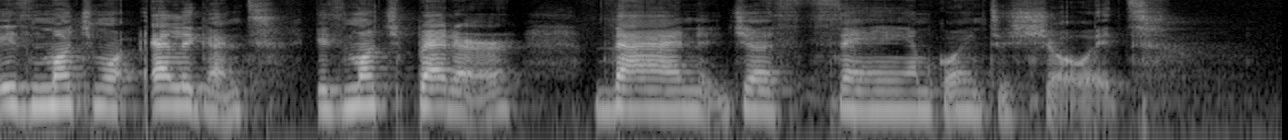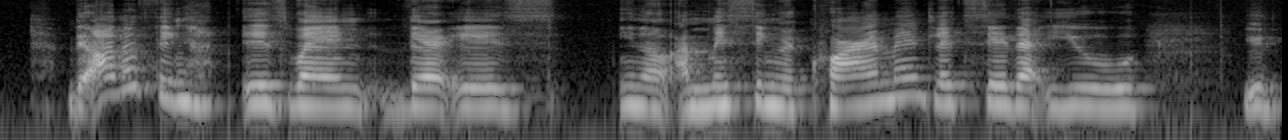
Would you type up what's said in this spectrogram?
is much more elegant, is much better than just saying I'm going to show it. The other thing is when there is, you know, a missing requirement. Let's say that you you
